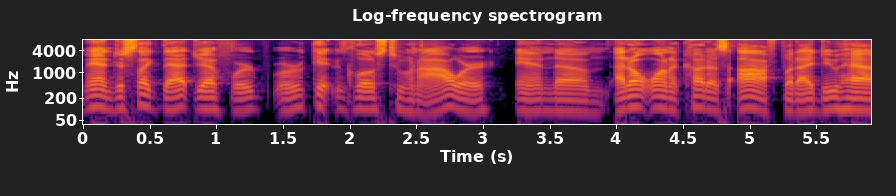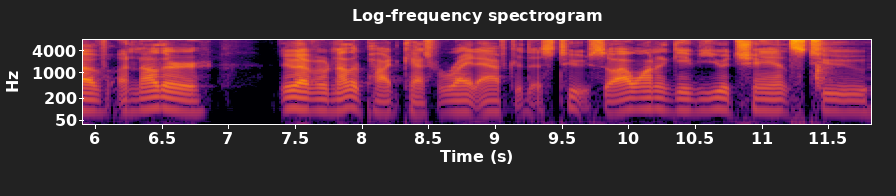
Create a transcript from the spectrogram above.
man, just like that, Jeff, we're we're getting close to an hour and um, I don't want to cut us off, but I do have another do have another podcast right after this too. So I want to give you a chance to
